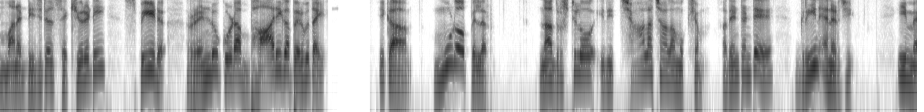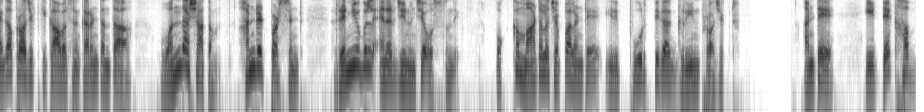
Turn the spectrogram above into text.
మన డిజిటల్ సెక్యూరిటీ స్పీడ్ రెండూ కూడా భారీగా పెరుగుతాయి. ఇక మూడో పిల్లర్. నా దృష్టిలో ఇది చాలా చాలా ముఖ్యం. అదేంటంటే గ్రీన్ ఎనర్జీ. ఈ మెగా ప్రాజెక్ట్కి కావలసిన కరెంటంతా వంద శాతం హండ్రెడ్ పర్సెంట్ రెన్యూబుల్ ఎనర్జీ నుంచే వస్తుంది. ఒక్క మాటలో చెప్పాలంటే ఇది పూర్తిగా గ్రీన్ ప్రాజెక్ట్. అంటే ఈ టెక్ హబ్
